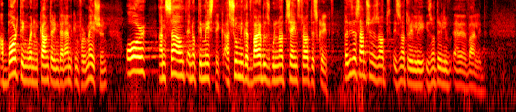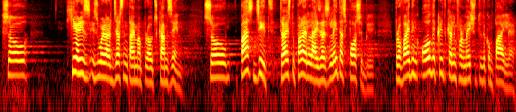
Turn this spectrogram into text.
aborting when encountering dynamic information, or unsound and optimistic, assuming that variables will not change throughout the script. But this assumption is not, is not really, is not really uh, valid. So here is, is where our just-in-time approach comes in. So PaSh-JIT tries to parallelize as late as possible, providing all the critical information to the compiler,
